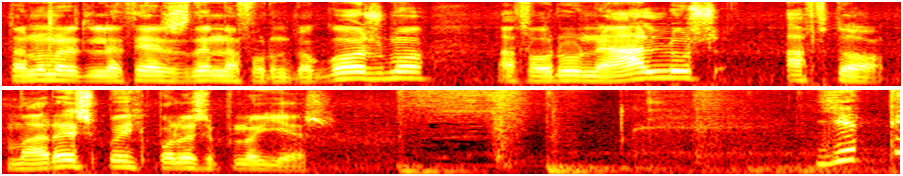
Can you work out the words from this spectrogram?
Τα νούμερα τηλεθέασης δεν αφορούν τον κόσμο, αφορούν άλλους. Αυτό. Μ' αρέσει που έχει πολλές επιλογές. Γιατί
